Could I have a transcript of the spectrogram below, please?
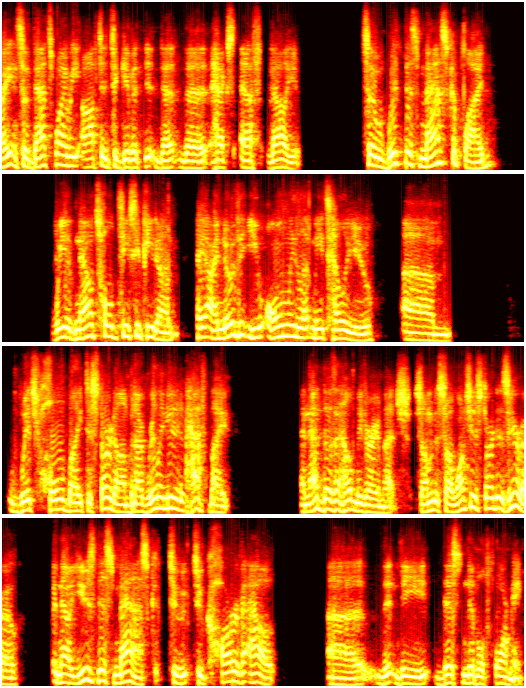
Right. And so that's why we opted to give it the, the, the hex F value. So with this mask applied, we have now told TCP dump, hey, I know that you only let me tell you um, which whole byte to start on, but I really needed a half byte. And that doesn't help me very much. So, I'm, so I want you to start at zero, but now use this mask to, to carve out uh, the, the this nibble for me,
